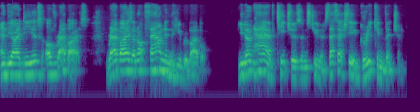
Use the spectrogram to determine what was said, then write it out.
and the ideas of rabbis. Rabbis are not found in the Hebrew Bible. You don't have teachers and students. That's actually a Greek invention.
